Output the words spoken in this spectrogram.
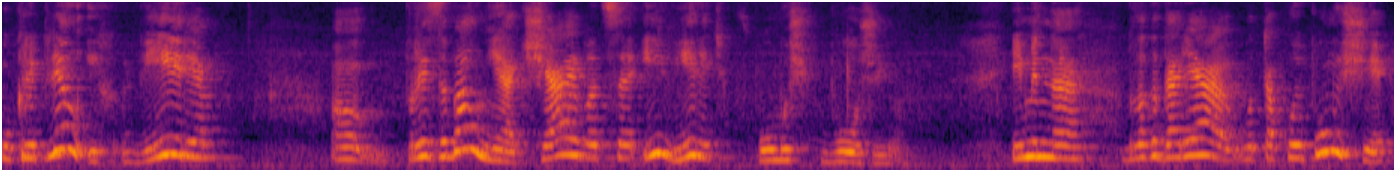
укреплял их в вере, призывал не отчаиваться и верить в помощь Божью. Именно благодаря вот такой помощи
